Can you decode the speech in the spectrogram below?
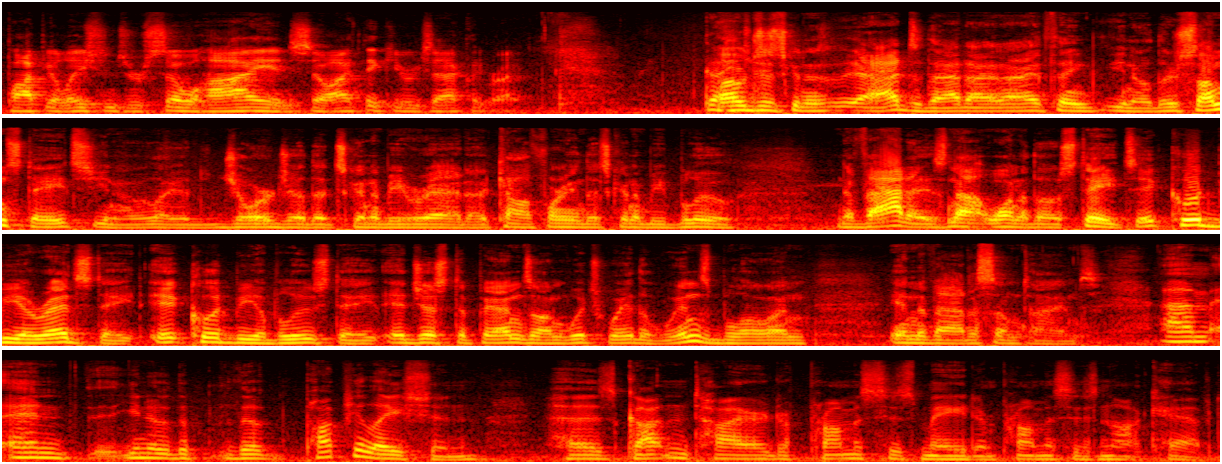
populations are so high. And so I think you're exactly right. I was just going to add to that, and I think you know there's some states, you know, like Georgia that's going to be red, uh, California that's going to be blue. Nevada is not one of those states. It could be a red state. It could be a blue state. It just depends on which way the wind's blowing in Nevada sometimes. Um, and you know the the population has gotten tired of promises made and promises not kept.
